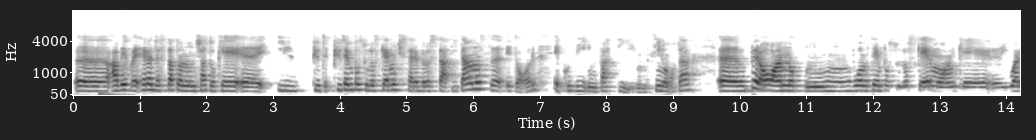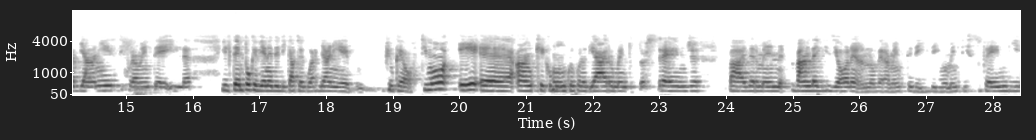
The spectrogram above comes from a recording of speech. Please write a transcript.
eh, aveva, era già stato annunciato che eh, più, te- più, tempo sullo schermo ci sarebbero stati Thanos e Thor, e così infatti si nota, eh, però hanno un buon tempo sullo schermo anche eh, i guardiani, sicuramente il, il, tempo che viene dedicato ai guardiani è più che ottimo e eh, anche comunque quello di Iron Man, Doctor Strange, Spider-Man, Wanda e Visione hanno veramente dei, dei, momenti stupendi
